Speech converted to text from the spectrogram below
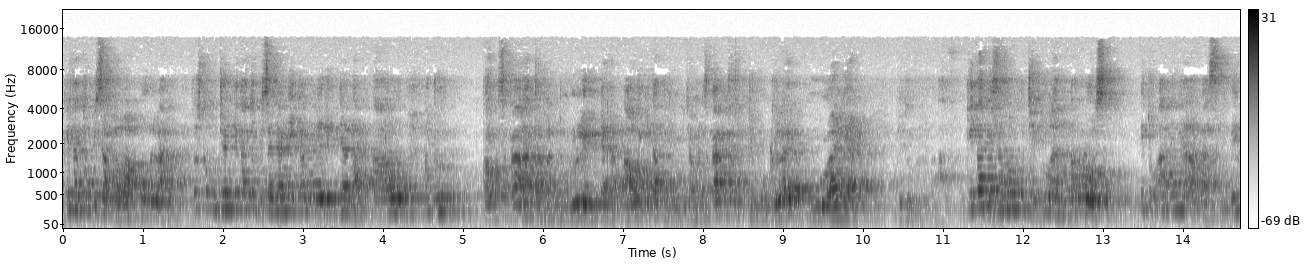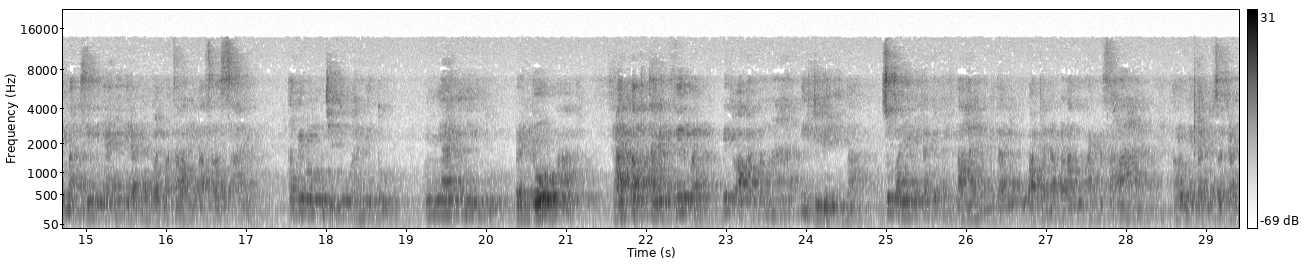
kita tuh bisa bawa pulang. Terus kemudian kita tuh bisa nyanyikan liriknya nggak tahu. Aduh, kalau sekarang zaman dulu liriknya nggak tahu, kita bingung. Zaman sekarang cari di Google aja banyak gitu. Kita bisa memuji Tuhan terus. Itu artinya apa sih? Memang sih menyanyi tidak membuat masalah kita selesai. Tapi memuji Tuhan itu, menyanyi itu, berdoa, datang cari firman, itu akan melatih diri kita supaya kita itu bertahan dan kita itu kuat dan tidak melakukan kesalahan kalau kita itu sedang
